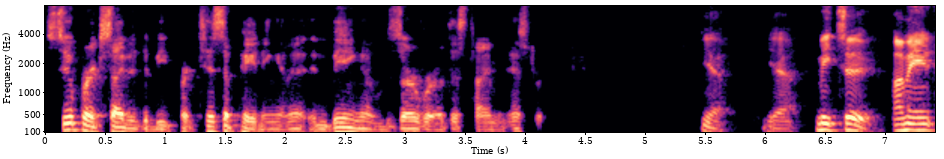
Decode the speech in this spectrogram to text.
super excited to be participating in it and being an observer at this time in history. Yeah, yeah, me too. I mean,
